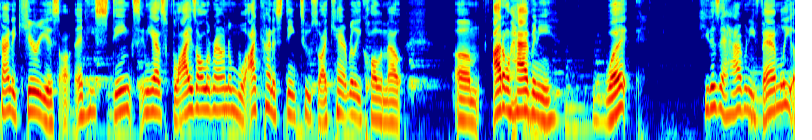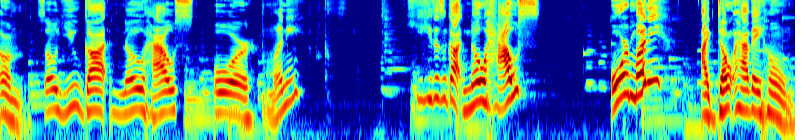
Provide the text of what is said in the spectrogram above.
kind of curious and he stinks and he has flies all around him. Well, I kind of stink too, so I can't really call him out. Um, I don't have any what? He doesn't have any family? Um, so you got no house or money? He doesn't got no house or money? I don't have a home.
